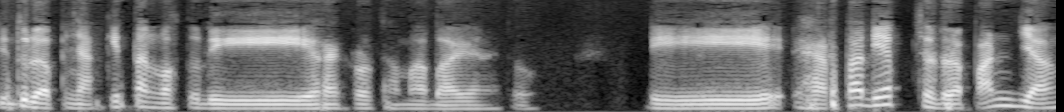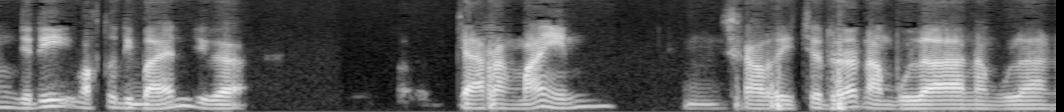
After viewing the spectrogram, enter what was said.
Dia tuh udah penyakitan waktu direkrut sama Bayern itu. Di Hertha dia cedera panjang, jadi waktu di Bayern juga jarang main. Hmm. Sekali cedera 6 bulan, 6 bulan.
